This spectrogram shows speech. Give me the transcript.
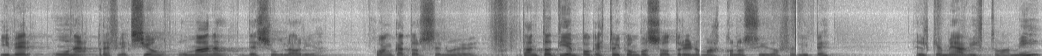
y ver una reflexión humana de su gloria. Juan 14, 9. Tanto tiempo que estoy con vosotros y no has conocido, Felipe, el que me ha visto a mí,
